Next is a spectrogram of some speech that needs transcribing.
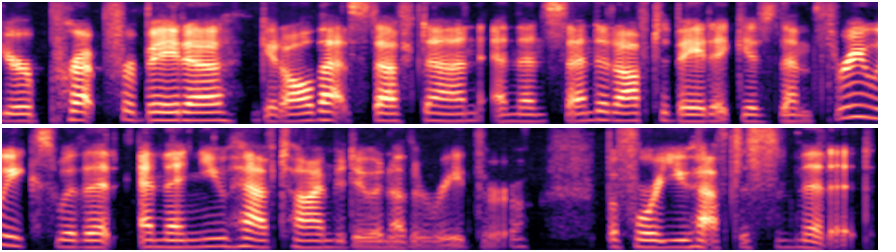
your prep for beta, get all that stuff done, and then send it off to beta. It gives them three weeks with it, and then you have time to do another read through before you have to submit it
